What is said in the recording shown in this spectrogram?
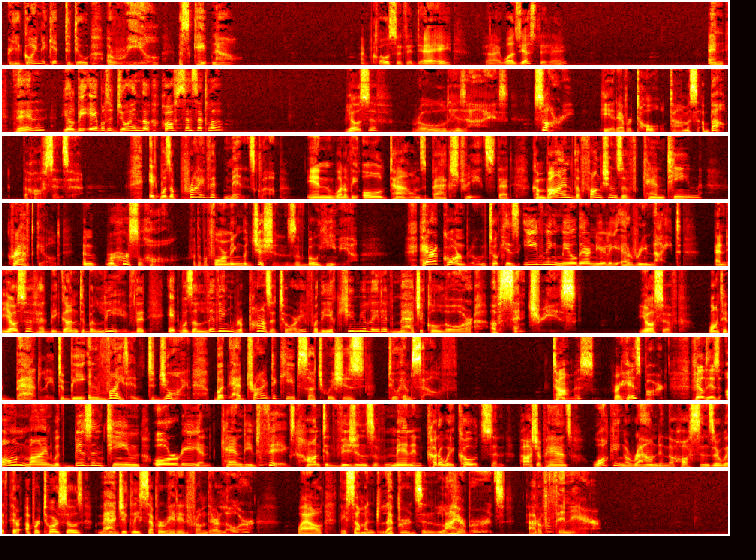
Are you going to get to do a real escape now? I'm closer today than I was yesterday. And then you'll be able to join the Hofzinser Club? Joseph rolled his eyes, sorry he had ever told Thomas about the Hofzinser. It was a private men's club in one of the old town's back streets that combined the functions of canteen, craft guild, and rehearsal hall for the performing magicians of Bohemia. Herr Kornblum took his evening meal there nearly every night, and Yosef had begun to believe that it was a living repository for the accumulated magical lore of centuries. Yosef wanted badly to be invited to join, but had tried to keep such wishes to himself. Thomas, for his part, filled his own mind with Byzantine orrery and candied figs, haunted visions of men in cutaway coats and pasha pants walking around in the Hofzinser with their upper torsos magically separated from their lower, while they summoned leopards and lyrebirds out of thin air.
